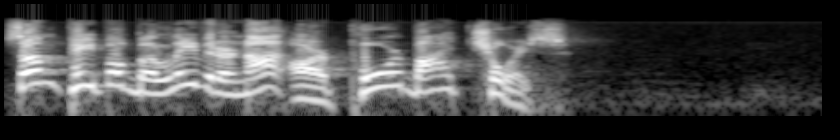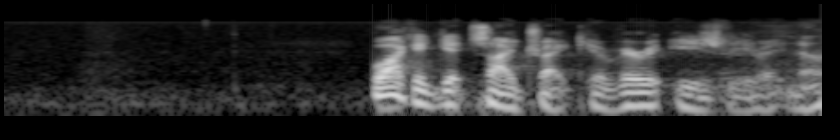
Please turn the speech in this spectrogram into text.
Some people, believe it or not, are poor by choice. Well, I could get sidetracked here very easily right now.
